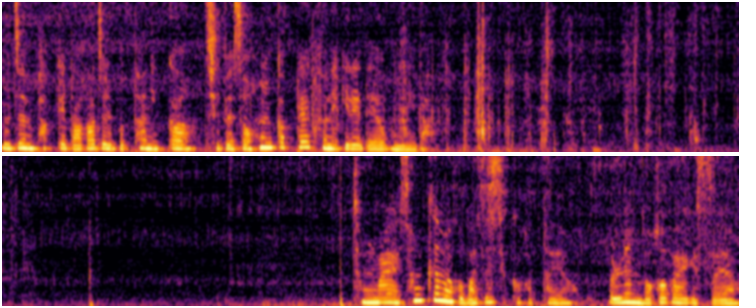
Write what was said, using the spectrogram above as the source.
요즘 밖에 나가질 못하니까 집에서 홈카페 분위기를 내어봅니다. 정말 상큼하고 맛있을 것 같아요. 얼른 먹어봐야겠어요.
